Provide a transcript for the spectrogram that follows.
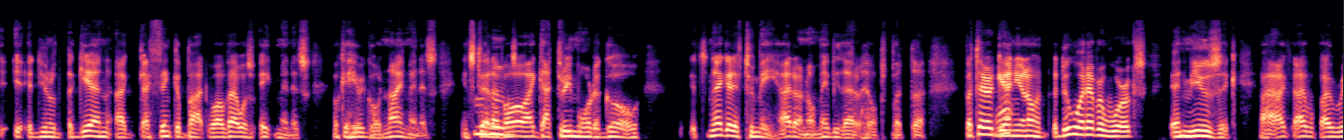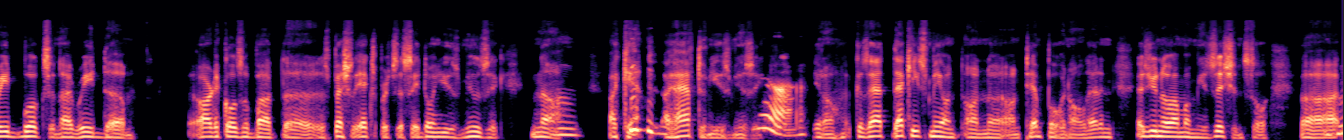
um, it, you know, again, I, I think about, well, that was eight minutes. Okay, here we go, nine minutes. Instead mm-hmm. of, oh, I got three more to go. It's negative to me. I don't know. Maybe that helps, but uh, but there again, yeah. you know, do whatever works. And music, I I, I read books and I read um, articles about uh, especially experts that say don't use music. No, mm. I can't. I have to use music. Yeah, you know, because that that keeps me on on uh, on tempo and all that. And as you know, I'm a musician, so uh, mm-hmm.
